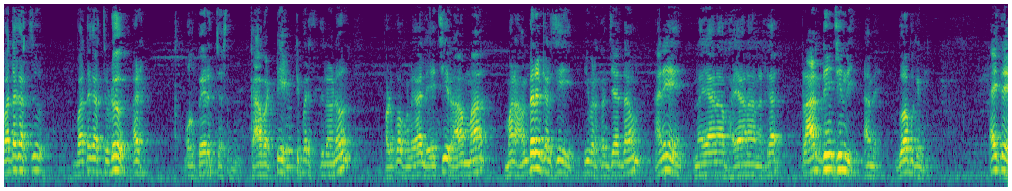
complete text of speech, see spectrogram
బద్దగస్తు బద్దగస్తుడు అని ఒక పేరు వచ్చేస్తుంది. కాబట్టి ఎట్టి పరిస్థితుల్లోనూ పడుకోకుండా లేచి రామ్మ మనం అందరం కలిసి ఈ వ్రతం చేద్దాం అని నయానా భయానా అన్నట్టుగా ప్రార్థించింది ఆమె గోపకిని. అయితే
